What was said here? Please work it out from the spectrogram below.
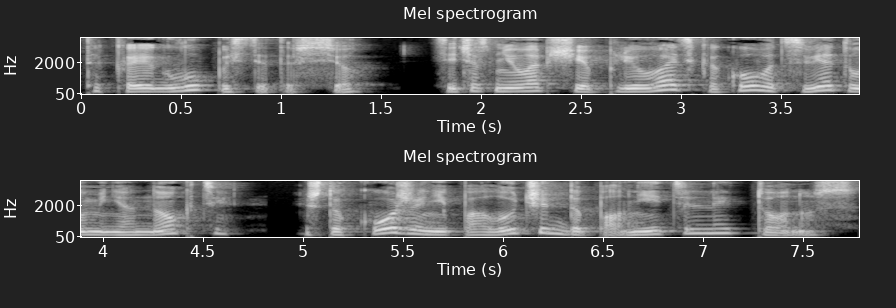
Такая глупость это все. Сейчас мне вообще плевать, какого цвета у меня ногти, и что кожа не получит дополнительный тонус.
